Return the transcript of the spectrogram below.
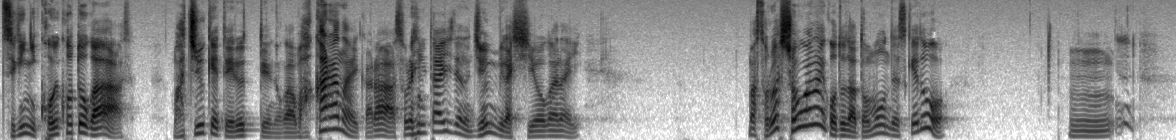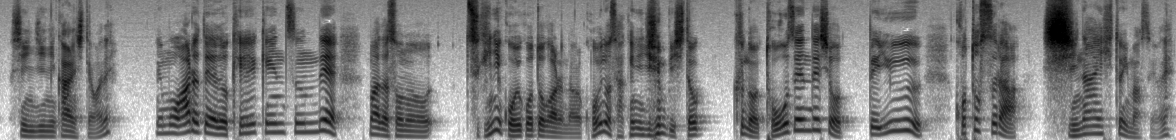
次にこういうことが待ち受けてるっていうのがわからないからそれに対しての準備がしようがない。まあそれはしょうがないことだと思うんですけどうん新人に関してはね。でもある程度経験積んでまだその次にこういうことがあるんだからこういうの先に準備しておくの当然でしょうっていうことすらしない人いますよね。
